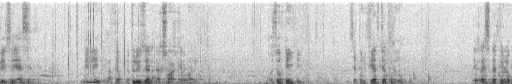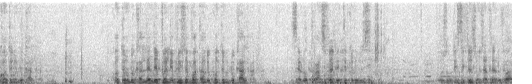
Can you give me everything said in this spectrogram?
WCS a fait plusieurs actions à Kéréwani. Aujourd'hui, c'est une fierté pour nous de respecter le contenu local. Le contenu local, l'un des points les plus importants du contenu local, c'est le transfert des technologies. Aujourd'hui, ce que nous sommes en train de voir,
